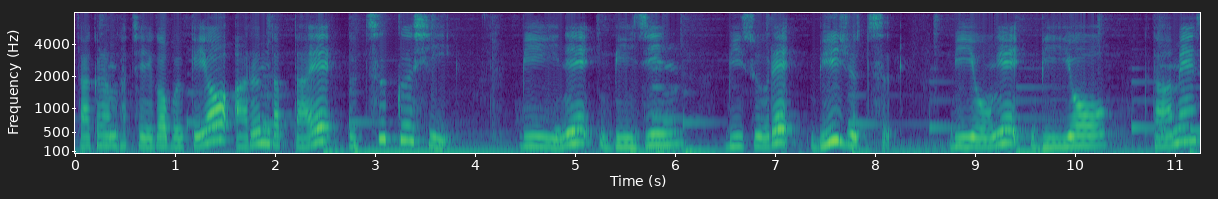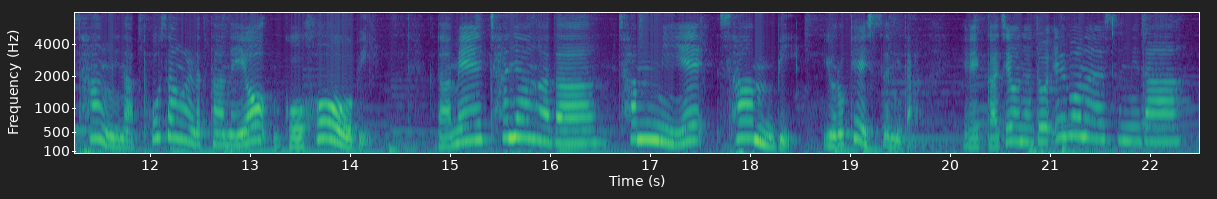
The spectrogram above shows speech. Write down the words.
자, 그럼 같이 읽어볼게요. 아름답다의 으츠쿠시 미인의 미진, 미술의 미주츠, 미용의 미요, 그 다음에 상이나 포상을 나타내요 고호비, 그 다음에 찬양하다, 찬미의 삼비 이렇게 있습니다. 여기까지 오늘도 일본어였습니다.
